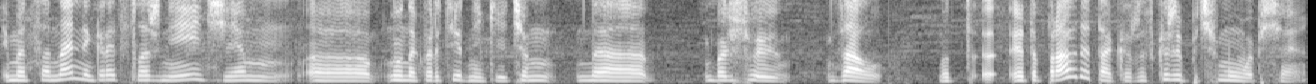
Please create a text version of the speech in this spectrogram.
эмоционально играть сложнее, чем э, ну, на квартирнике, чем на большой зал. Вот э, это правда так? Расскажи, почему вообще?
